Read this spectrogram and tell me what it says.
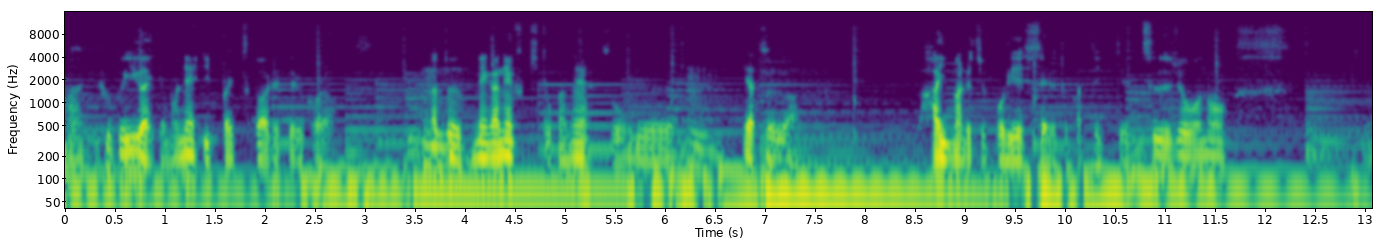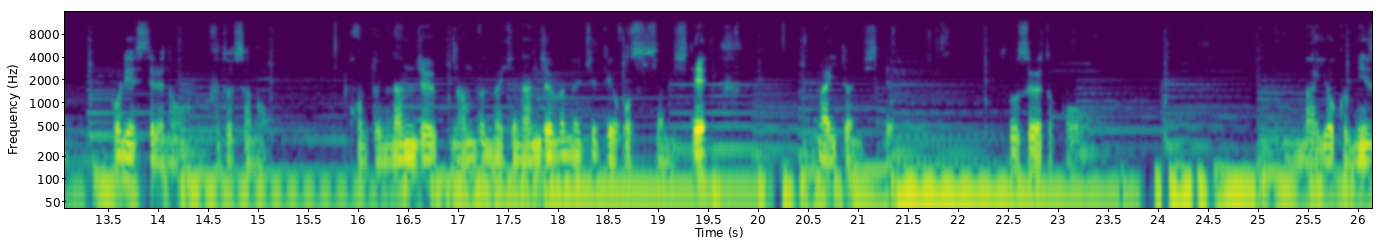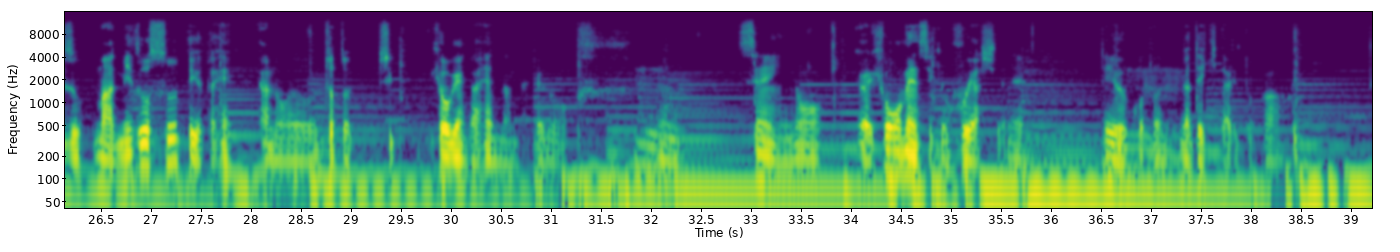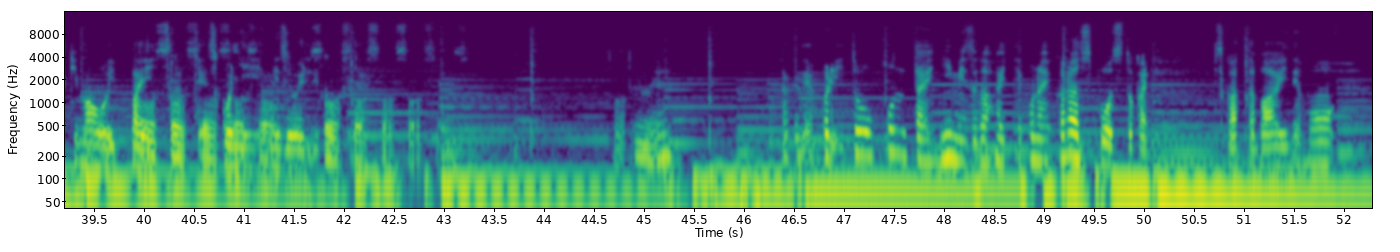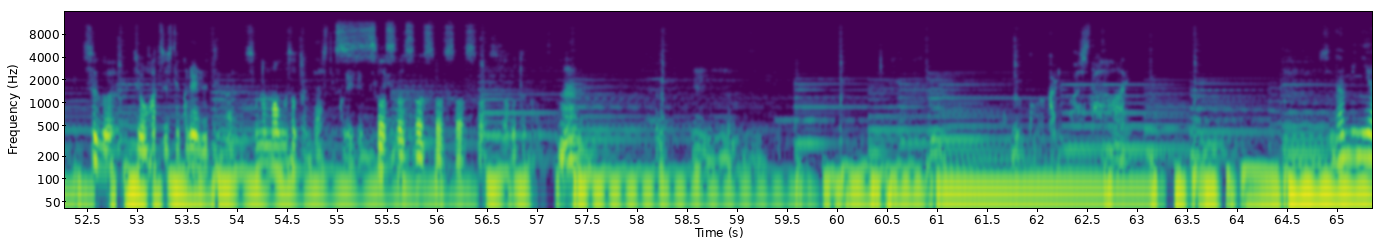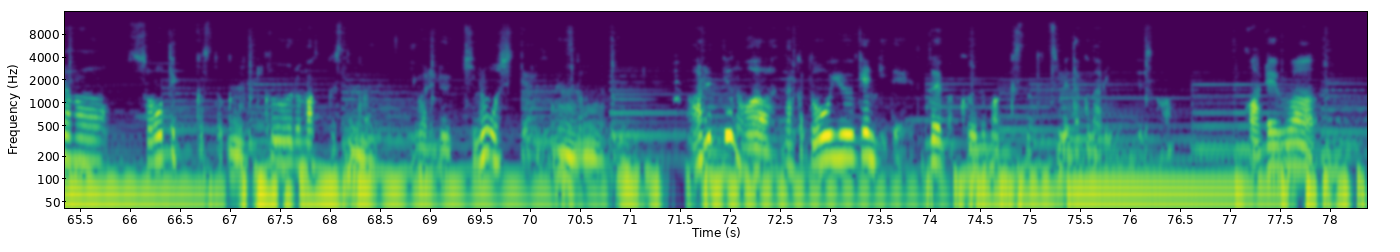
まあ服以外でもねいっぱい使われてるから。うん例えばメガネ拭きとかね、そういううんやつがハイマルチポリエステルとかって言って通常のうんポリエステルの太さの本当に何十何分の1何十分の1っていう細さにしてまあ糸にして。そうするとこうまあよく水をまあ水を吸うっていうと変あのちょっとち表現が変なんだけど、ううんん、繊維のいわゆる表面積を増やしてねっていうことができたりとか、隙間をいっぱい使って、そうそうそうそこに水を入れていくそうみたいなそう。そうそうそうそうだよね。うん。だけどやっぱり糸本体に水が入ってこないから、スポーツとかに使った場合でも、すぐ蒸発してくれるっていうか、そのまま外に出してくれるみたいな。そうそうそうそうそうそう。そうことなんですね。うん。うんうんちなみにあの、ソロテックスとか、うん。クールマックスとかうん。言われる機能紙ってあるじゃないですか。うんうんうん。あれっていうのは、なんかどういう原理で、例えばクールマックスだと冷たくなるんですか？あれは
